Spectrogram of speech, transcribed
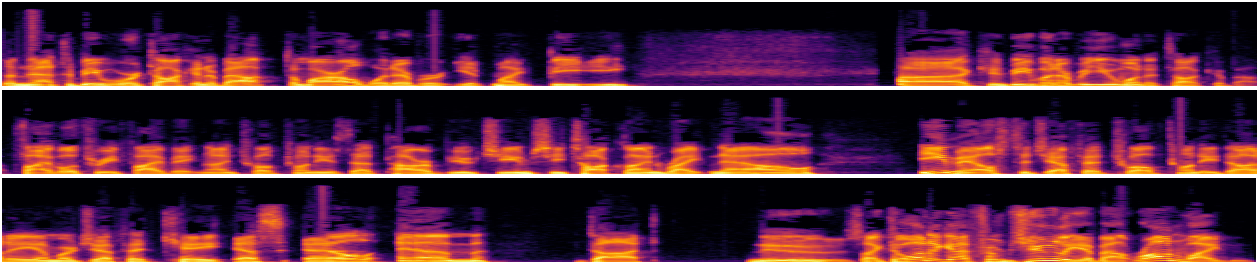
Doesn't have to be what we're talking about tomorrow, whatever it might be. Uh, can be whatever you want to talk about. 503 589 1220 is that Power Buick GMC talk line right now. Emails to Jeff at 1220.am or Jeff at KSLM dot news, like the one I got from Julie about Ron Wyden.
